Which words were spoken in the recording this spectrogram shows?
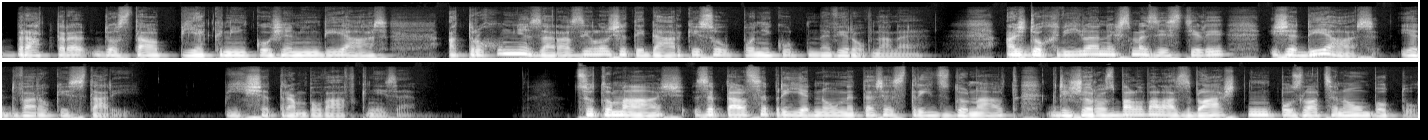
Bratr dostal pěkný kožený diář a trochu mě zarazilo, že ty dárky jsou poněkud nevyrovnané. Až do chvíle, než jsme zjistili, že diář je dva roky starý, píše Trumpová v knize. Co to máš? Zeptal se prý jednou neteře Streets Donald, když rozbalovala zvláštní pozlacenou botu.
